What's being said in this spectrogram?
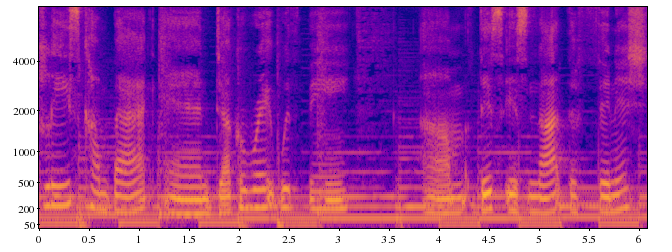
Please come back and decorate with me. Um, this is not the finished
